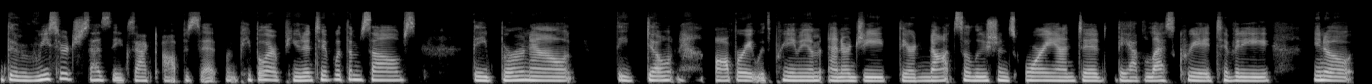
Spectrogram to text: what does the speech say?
the research says the exact opposite. When people are punitive with themselves, they burn out, they don't operate with premium energy, they're not solutions oriented, they have less creativity. You know,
